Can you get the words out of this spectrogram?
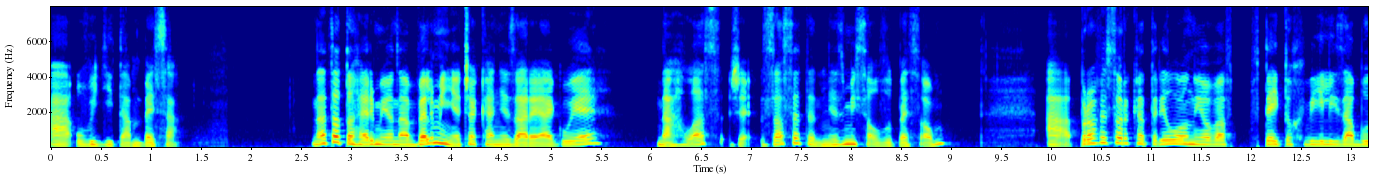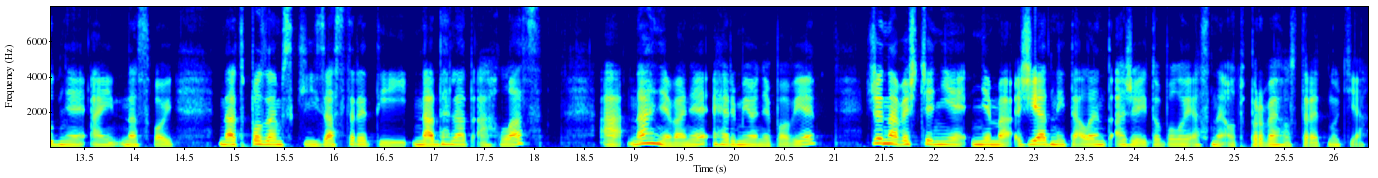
a uvidí tam besa. Na toto Hermiona veľmi nečakane zareaguje na hlas, že zase ten nezmysel s besom a profesorka Trilóniova v tejto chvíli zabudne aj na svoj nadpozemský zastretý nadhľad a hlas a nahnevane Hermione povie, že na veštenie nemá žiadny talent a že jej to bolo jasné od prvého stretnutia.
